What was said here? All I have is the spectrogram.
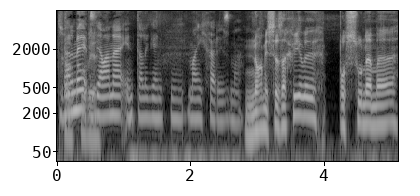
Celkově. Velmi vzdělané, inteligentní, mají charisma. No a my se za chvíli posuneme,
